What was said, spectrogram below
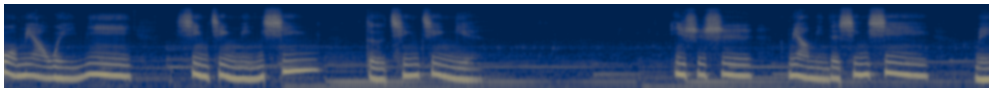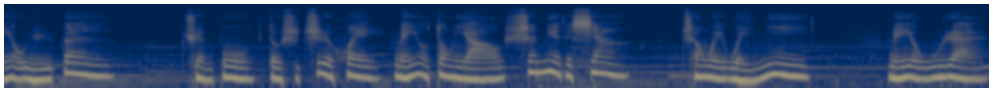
破妙微密，性净明心，得清净也，意思是妙明的心性没有愚笨。全部都是智慧，没有动摇生灭的相，称为微密；没有污染，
